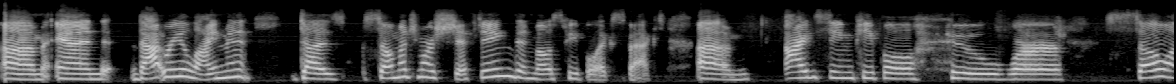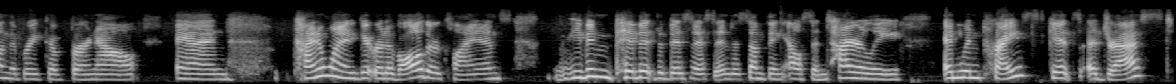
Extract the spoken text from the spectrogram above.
Um, and that realignment does so much more shifting than most people expect. Um, I've seen people who were so on the brink of burnout and kind of wanted to get rid of all their clients, even pivot the business into something else entirely. And when price gets addressed,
